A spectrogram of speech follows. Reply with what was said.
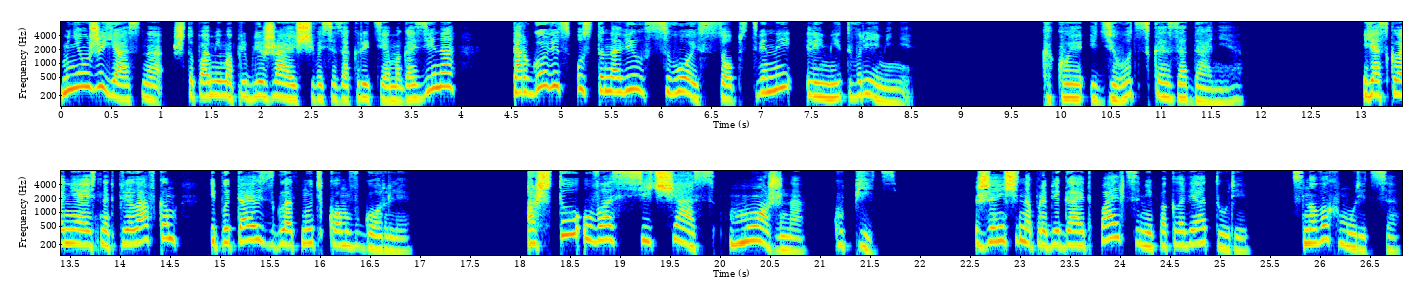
Мне уже ясно, что помимо приближающегося закрытия магазина, торговец установил свой собственный лимит времени. Какое идиотское задание. Я склоняюсь над прилавком и пытаюсь сглотнуть ком в горле. «А что у вас сейчас можно купить?» Женщина пробегает пальцами по клавиатуре, снова хмурится.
